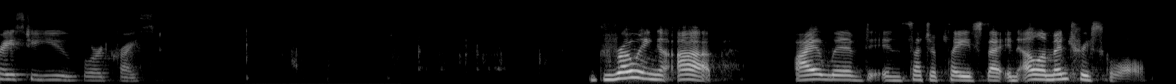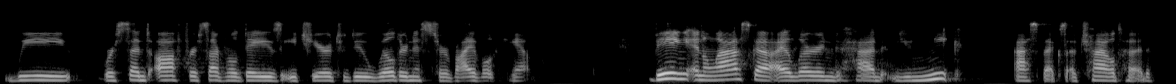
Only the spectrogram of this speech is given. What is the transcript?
Praise to you, Lord Christ. Growing up, I lived in such a place that in elementary school, we were sent off for several days each year to do wilderness survival camp. Being in Alaska, I learned had unique aspects of childhood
